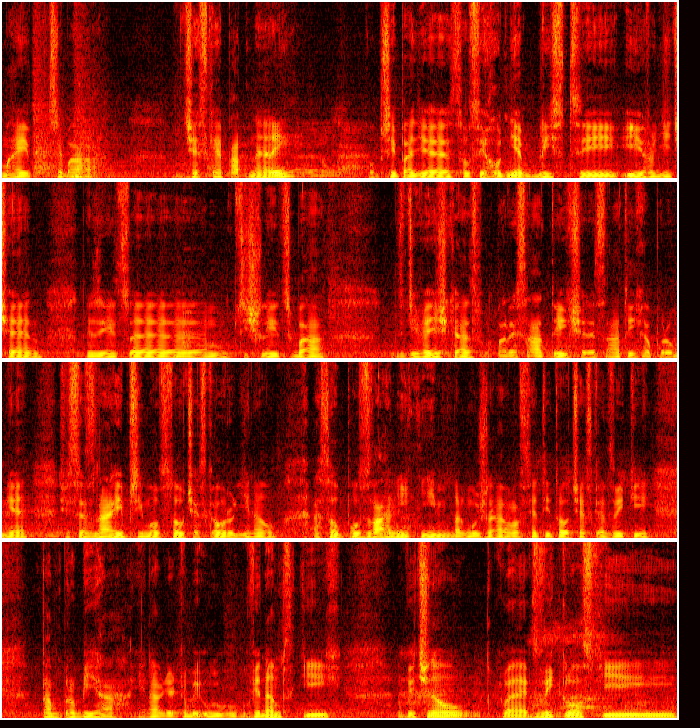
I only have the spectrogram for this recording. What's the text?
mají třeba české partnery, po případě jsou si hodně blízcí i rodiče, kteří se přišli třeba z dřívejška z 50., 60. a podobně, že se znají přímo s tou českou rodinou a jsou pozváni k ním, tak možná vlastně tyto české zvyky tam probíhá. Jinak jakoby u větnamských většinou takové zvyklosti,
